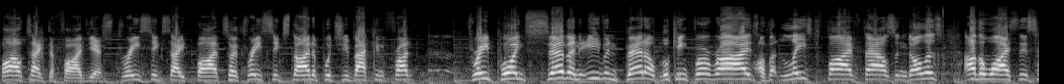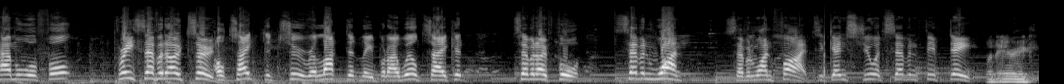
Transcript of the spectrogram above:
I'll take the five, yes. 3685, so 369 to put you back in front. 3.7, even better. Looking for a rise of at least $5,000. Otherwise, this hammer will fall. 3702. I'll take the two reluctantly, but I will take it. 704. 71. 715. It's against you at 715. What Eric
